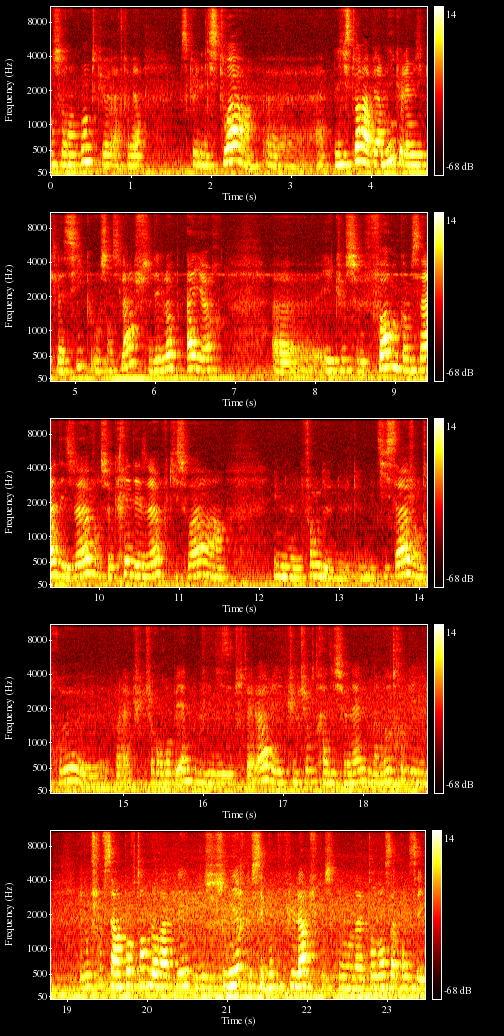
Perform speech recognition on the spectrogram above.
on se rend compte qu'à travers parce que l'histoire, euh, l'histoire a permis que la musique classique, au sens large, se développe ailleurs. et que se forment comme ça des œuvres, se créent des œuvres qui soient une, forme de, métissage entre euh, voilà, culture européenne, comme je le disais tout à l'heure, et culture traditionnelle d'un autre pays. Et donc je trouve que c'est important de le rappeler, de se souvenir que c'est beaucoup plus large que ce qu'on a tendance à penser.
